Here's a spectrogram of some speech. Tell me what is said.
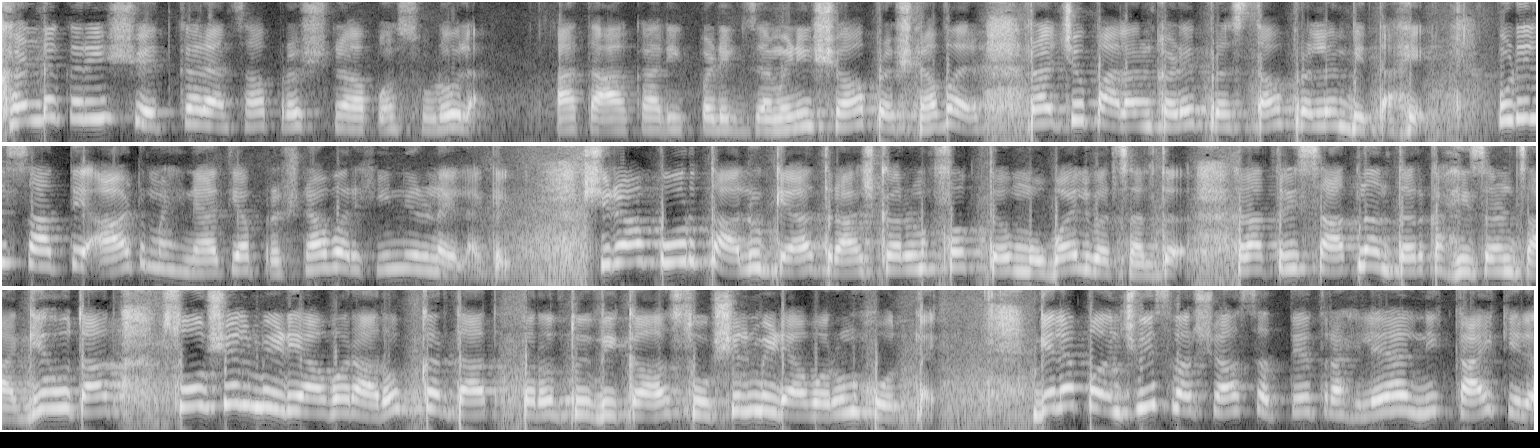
खंडकरी शेतकऱ्यांचा प्रश्न आपण सोडवला. आता आकारी पडीक जमिनीच्या प्रश्नावर राज्यपालांकडे प्रस्ताव प्रलंबित आहे. पुढील सात ते आठ महिन्यात या प्रश्नावरही निर्णय लागेल. श्रीरामपूर तालुक्यात राजकारण फक्त मोबाईलवर चालतं. रात्री सात नंतर काही जण जागे होतात सोशल मीडियावर आरोप करतात परंतु विकास सोशल मीडियावरून होत नाही. गेल्या पंचवीस वर्षात सत्तेत राहिलेल्यांनी काय केलं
